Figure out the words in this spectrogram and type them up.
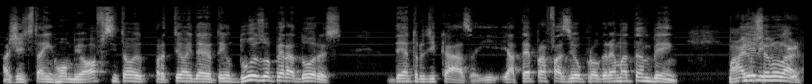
a gente está em home office, então, para ter uma ideia, eu tenho duas operadoras dentro de casa e, e até para fazer o programa também. Mais o celular.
